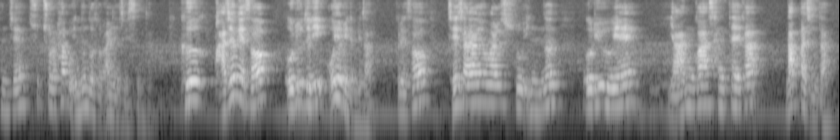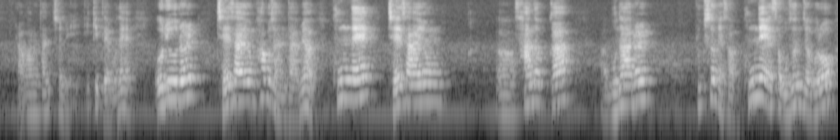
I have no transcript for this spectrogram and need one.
현재 수출을 하고 있는 것으로 알려져 있습니다. 그 과정에서 의류들이 오염이 됩니다. 그래서 재사용할 수 있는 의류의 양과 상태가 나빠진다라고 하는 단점이 있기 때문에 의류를 재사용하고자 한다면 국내 재사용 어, 산업과 문화를 육성해서 국내에서 우선적으로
